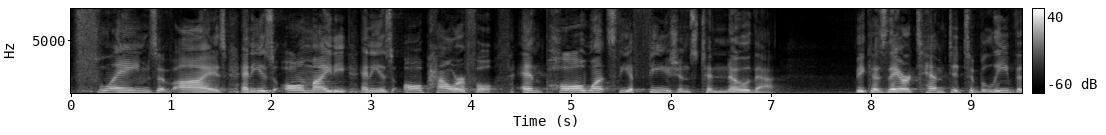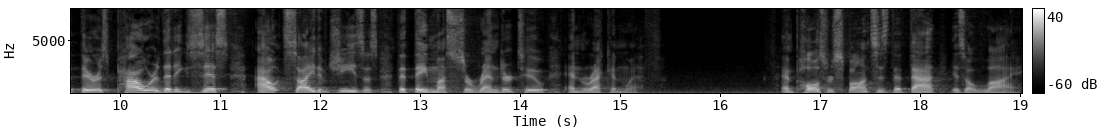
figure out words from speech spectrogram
flames of eyes, and he is almighty and he is all powerful. And Paul wants the Ephesians to know that because they are tempted to believe that there is power that exists outside of Jesus that they must surrender to and reckon with. And Paul's response is that that is a lie.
